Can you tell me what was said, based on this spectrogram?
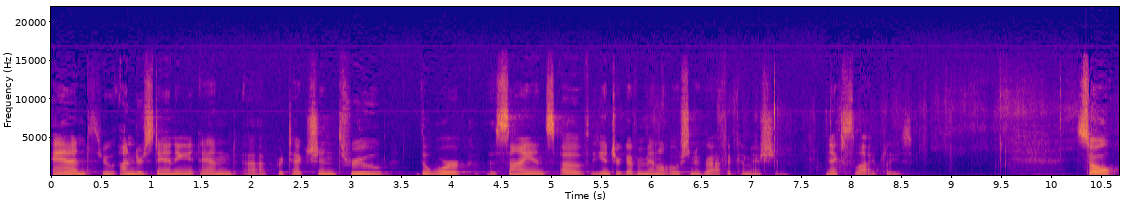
and through understanding and uh, protection through the work, the science of the Intergovernmental Oceanographic Commission. Next slide, please. So,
